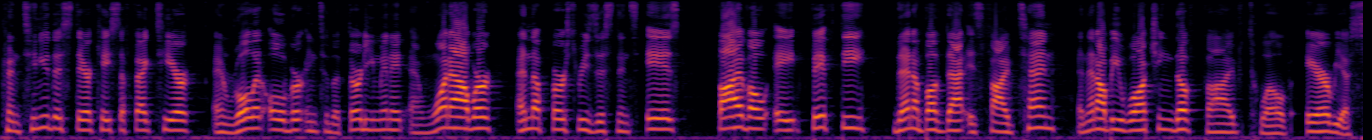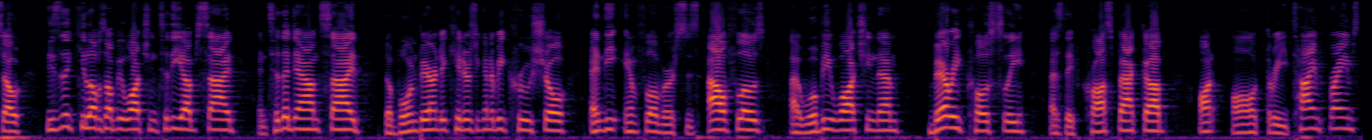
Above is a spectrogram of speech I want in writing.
continue this staircase effect here and roll it over into the 30 minute and one hour. And the first resistance is 508.50. Then above that is 510. And then I'll be watching the 512 area. So these are the key levels I'll be watching to the upside and to the downside. The and bear indicators are going to be crucial. And the inflow versus outflows, I will be watching them very closely as they've crossed back up on all three time frames,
